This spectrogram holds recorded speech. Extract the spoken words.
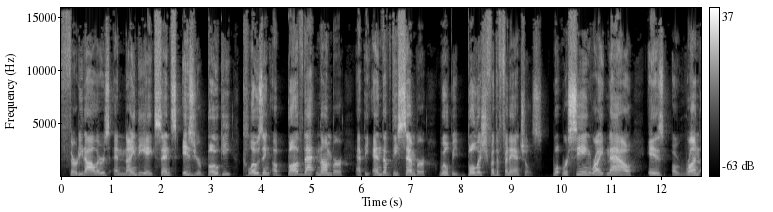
$30.98 is your bogey. Closing above that number at the end of December will be bullish for the financials. What we're seeing right now is a run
